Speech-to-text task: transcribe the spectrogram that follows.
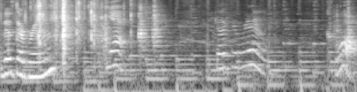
Are those their rooms? yes. There's a room. Cool.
